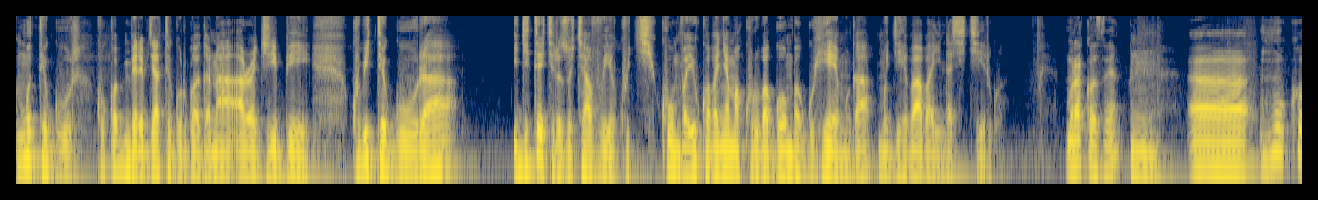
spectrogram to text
mutegura kuko mbere byategurwaga na rgb kubitegura igitekerezo cyavuye ku ki? Kumva yuko abanyamakuru bagomba guhembwa mu gihe babaye indashyikirwa. Murakoze? Ah, nk'uko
